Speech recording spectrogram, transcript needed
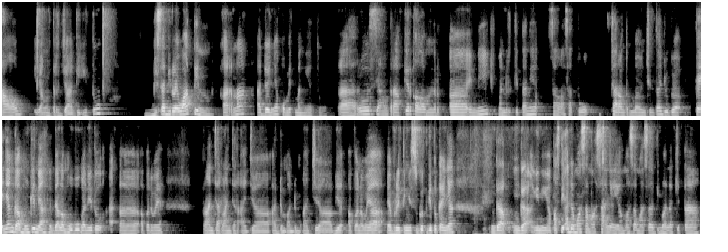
hal yang terjadi itu bisa dilewatin karena adanya komitmennya tuh. Terus yang terakhir kalau menurut uh, ini menurut kita nih salah satu cara untuk membangun cinta juga kayaknya nggak mungkin ya dalam hubungan itu uh, apa namanya lancar-lancar aja, adem-adem aja, biar apa namanya everything is good gitu kayaknya nggak nggak ini ya pasti ada masa-masanya ya masa-masa di mana kita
